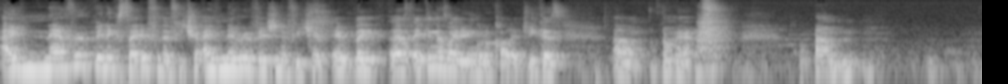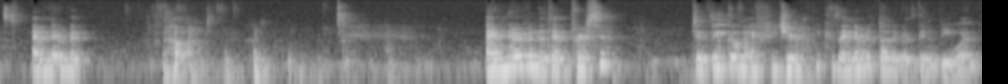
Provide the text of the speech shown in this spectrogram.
I've never been excited for the future. I've never visioned a future. Like that's, I think that's why I didn't go to college because um oh my god. um I've never been hold on. I've never been the type of person to think of my future because I never thought there was gonna be one.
